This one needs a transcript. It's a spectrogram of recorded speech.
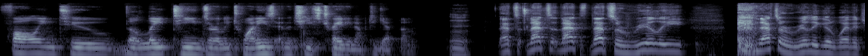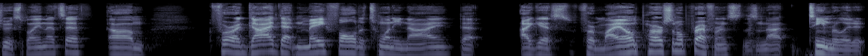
falling to the late teens, early twenties, and the Chiefs trading up to get them. That's that's that's that's a really that's a really good way that you explain that, Seth. Um, for a guy that may fall to twenty nine, that I guess for my own personal preference, this is not team related,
